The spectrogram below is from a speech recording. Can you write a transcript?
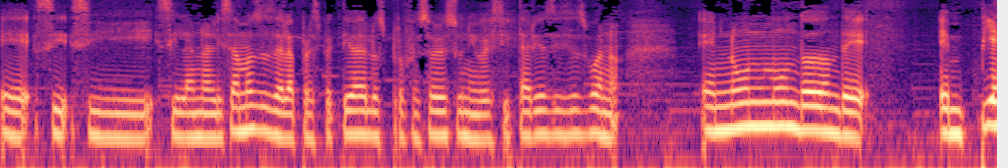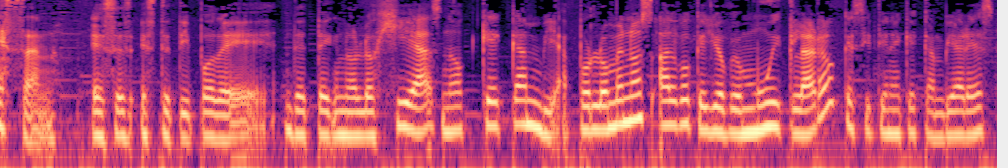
eh, si, si, si la analizamos desde la perspectiva de los profesores universitarios, dices, bueno, en un mundo donde empiezan ese, este tipo de, de, tecnologías, ¿no? ¿Qué cambia? Por lo menos algo que yo veo muy claro que sí tiene que cambiar es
